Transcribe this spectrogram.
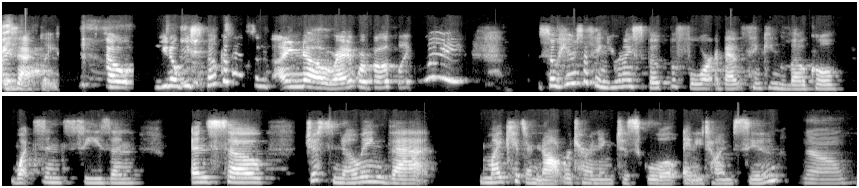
Exactly. so, you know, we spoke about some, I know, right? We're both like, wait, so here's the thing you and I spoke before about thinking local, what's in season. And so just knowing that my kids are not returning to school anytime soon. No.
